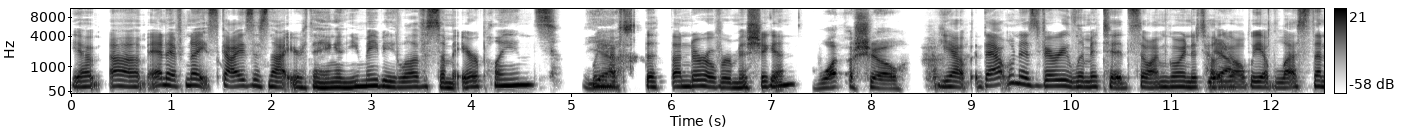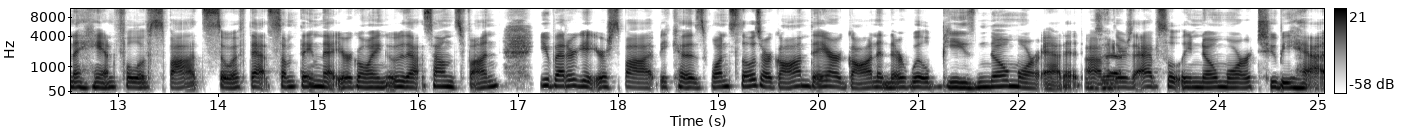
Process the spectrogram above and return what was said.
Yep. Um, and if night skies is not your thing, and you maybe love some airplanes, we yes. have the Thunder over Michigan. What a show! Yeah, that one is very limited. So I'm going to tell yeah. you all we have less than a handful of spots. So if that's something that you're going, ooh, that sounds fun, you better get your spot because once those are gone, they are gone and there will be no more added. Um, exactly. There's absolutely no more to be had.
